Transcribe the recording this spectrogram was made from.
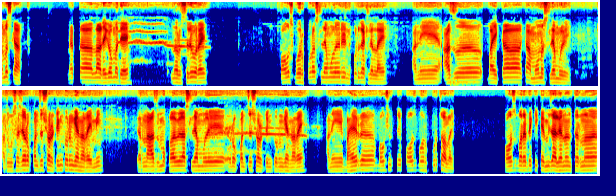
नमस्कार. मी आत्ता लाडेगावमध्ये आहे. नर्सरीवर आहे. पाऊस भरपूर असल्यामुळे रेनकोट घातलेला आहे. आणि आज बायका कामावून असल्यामुळे आज उसाच्या रोपांचं शॉर्टिंग करून घेणार आहे मी. कारण आज मोकळा वेळ असल्यामुळे रोपांचं शॉर्टिंग करून घेणार आहे. आणि बाहेर बघू शकतो पाऊस भरपूर चालू आहे. पाऊस बऱ्यापैकी कमी झाल्यानंतरनं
